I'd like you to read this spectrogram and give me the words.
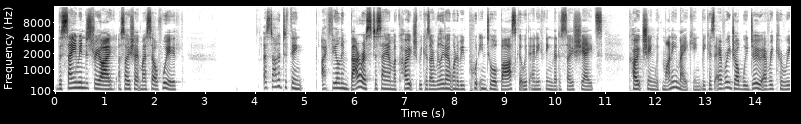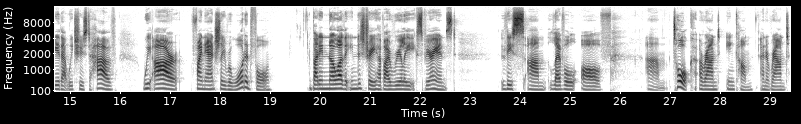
the same industry I associate myself with, I started to think I feel embarrassed to say I'm a coach because I really don't want to be put into a basket with anything that associates coaching with money making because every job we do, every career that we choose to have, we are financially rewarded for. But in no other industry have I really experienced this um, level of um, talk around income and around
